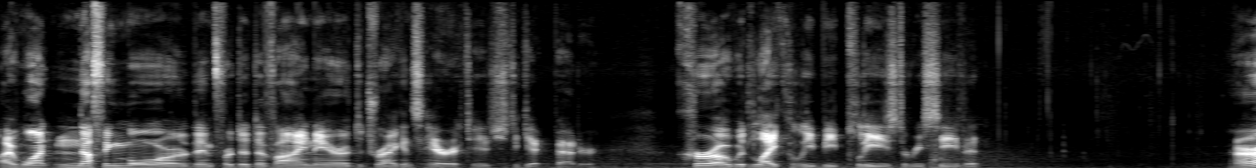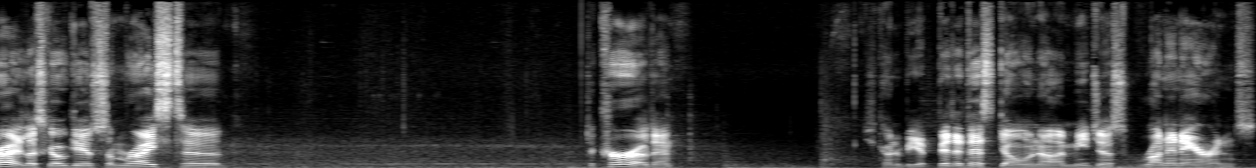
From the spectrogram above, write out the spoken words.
I want nothing more than for the divine heir of the dragon's heritage to get better. Kuro would likely be pleased to receive it. Alright, let's go give some rice to. to Kuro then. There's gonna be a bit of this going on, me just running errands.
